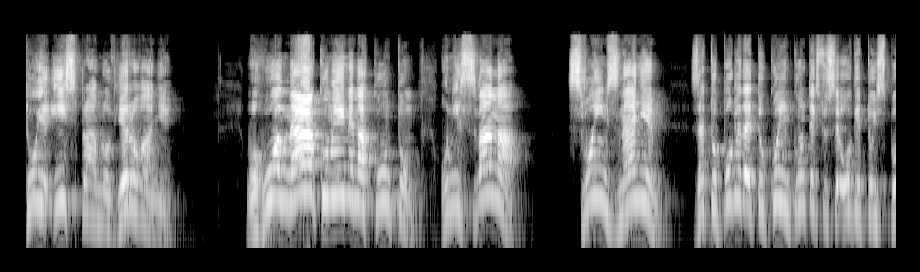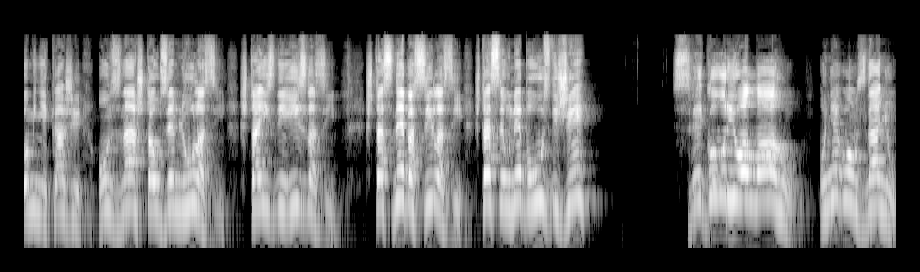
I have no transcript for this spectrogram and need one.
To je ispravno vjerovanje. وَهُوَ مَاكُمْ اَيْنَمَا كُنْتُمْ On je s vama, svojim znanjem. Zato pogledajte u kojem kontekstu se ovdje to ispominje, kaže on zna šta u zemlju ulazi, šta iz nje izlazi, šta s neba silazi, šta se u nebo uzdiže. Sve govori o Allahu, o njegovom znanju.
